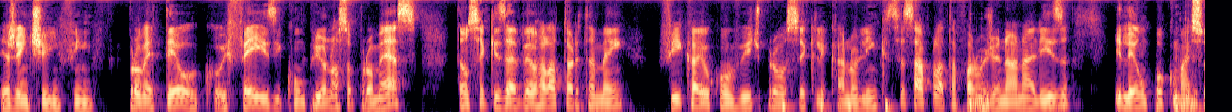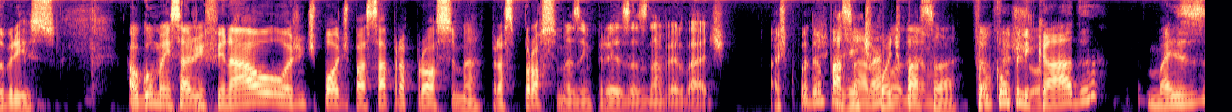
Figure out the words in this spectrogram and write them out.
e a gente, enfim, prometeu e fez e cumpriu nossa promessa. Então, se você quiser ver o relatório também, fica aí o convite para você clicar no link, acessar a plataforma Genial Analisa e ler um pouco mais sobre isso. Alguma mensagem final ou a gente pode passar para próxima, para as próximas empresas, na verdade? Acho que podemos passar, A gente né? pode podemos. passar. Foi então, complicado, fechou. mas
